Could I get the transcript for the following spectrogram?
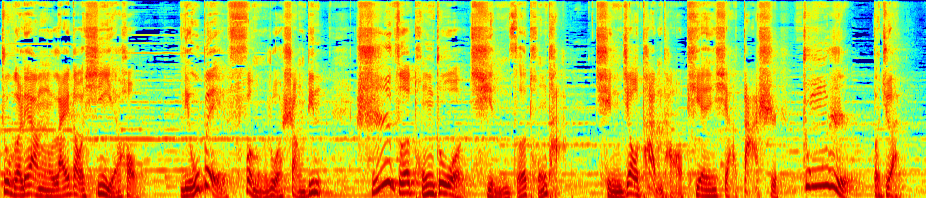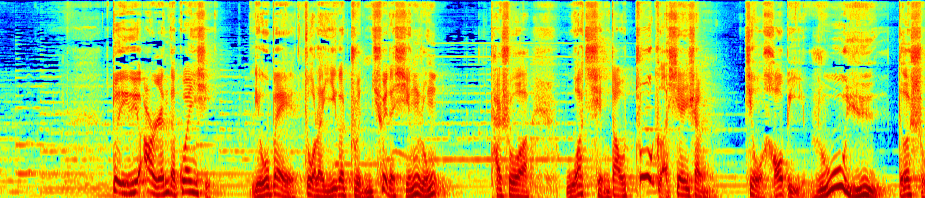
诸葛亮来到新野后，刘备奉若上宾，食则同桌，寝则同榻，请教探讨天下大事，终日不倦。对于二人的关系，刘备做了一个准确的形容，他说：“我请到诸葛先生。”就好比如鱼得水，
